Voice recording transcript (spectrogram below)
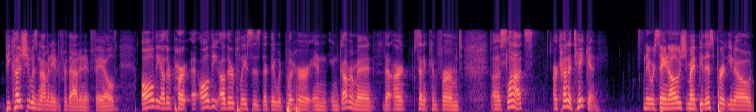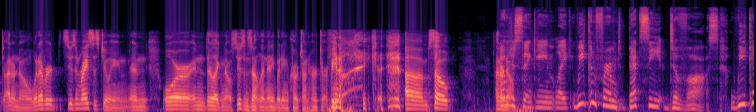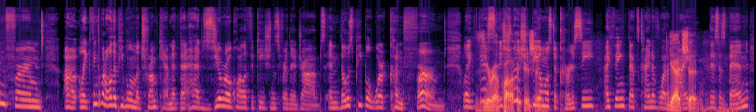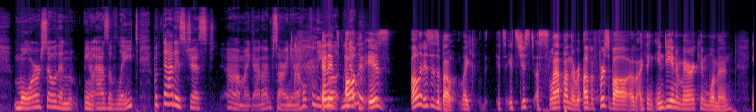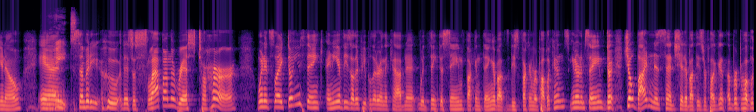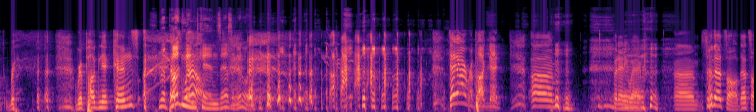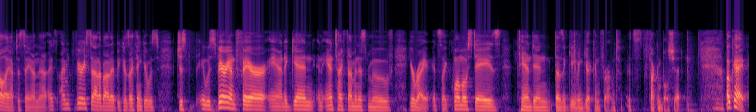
because she was nominated for that and it failed, all the other part all the other places that they would put her in in government that aren't Senate confirmed uh, slots are kind of taken. They were saying, "Oh, she might be this per, you know, I don't know, whatever Susan Rice is doing," and or and they're like, "No, Susan's not letting anybody encroach on her turf," you know. like, um, so I I don't was know. just thinking, like, we confirmed Betsy DeVos. We confirmed, uh, like, think about all the people in the Trump cabinet that had zero qualifications for their jobs, and those people were confirmed. Like, this, Zero it really should be almost a courtesy. I think that's kind of what Yeah, it I- should. This has been more so than you know as of late, but that is just. Oh my God! I'm sorry, Neera. Hopefully, and well, it's we all know, it is all it is is about like it's it's just a slap on the of a, first of all of i think indian american woman you know and Right. somebody who there's a slap on the wrist to her when it's like don't you think any of these other people that are in the cabinet would think the same fucking thing about these fucking republicans you know what i'm saying don't, joe biden has said shit about these republican uh, republic repugnantcans as well. That's a good one. they are repugnant. Um, But anyway, um, so that's all. That's all I have to say on that. I, I'm very sad about it because I think it was just it was very unfair and again an anti-feminist move. You're right. It's like Cuomo stays, Tanden doesn't even get confirmed. It's fucking bullshit. Okay.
